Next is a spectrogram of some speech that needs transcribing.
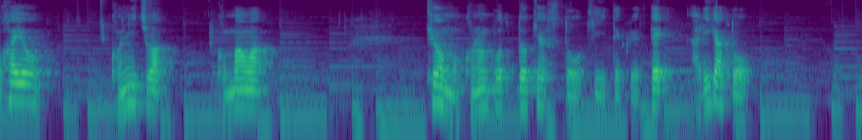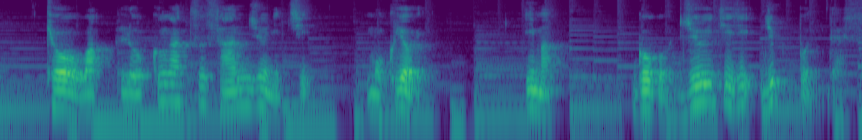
おはよう、こんにちは、こんばんは。今日もこのポッドキャストを聞いてくれてありがとう。今日は6月30日木曜日。今、午後11時10分です。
